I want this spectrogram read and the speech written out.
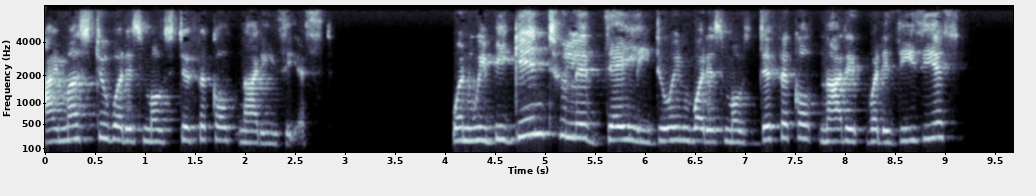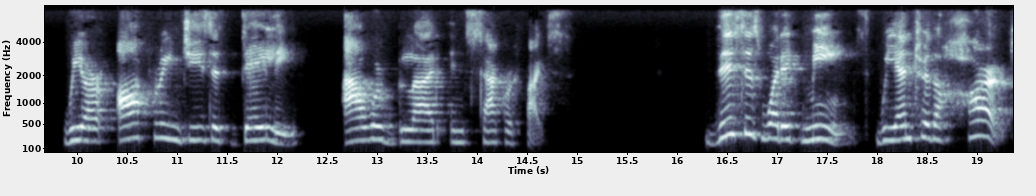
I must do what is most difficult, not easiest. When we begin to live daily doing what is most difficult, not what is easiest, we are offering Jesus daily our blood in sacrifice. This is what it means. We enter the heart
